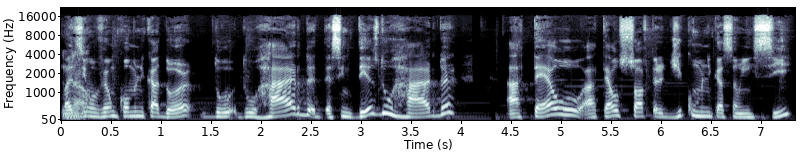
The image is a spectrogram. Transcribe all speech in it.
Vai desenvolver um comunicador do, do hardware, assim, desde o hardware até o, até o software de comunicação em si,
